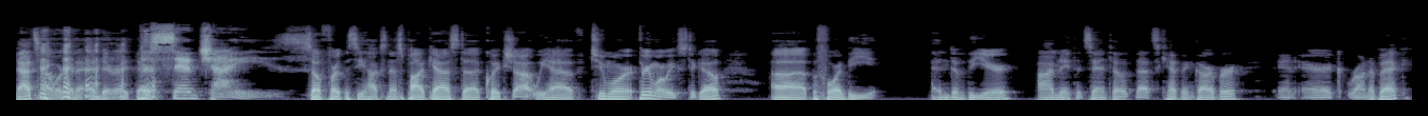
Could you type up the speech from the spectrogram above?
That's how we're going to end it right The there. Sanchez. So for the Seahawks Nest podcast, uh, quick shot. We have two more, three more weeks to go uh, before the end of the year. I'm Nathan Santo. That's Kevin Garber and Eric Ronnebeck,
